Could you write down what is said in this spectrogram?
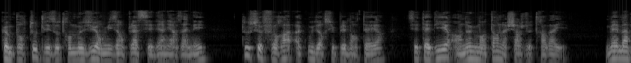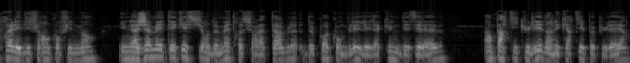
Comme pour toutes les autres mesures mises en place ces dernières années, tout se fera à coup d'heures supplémentaires, c'est-à-dire en augmentant la charge de travail. Même après les différents confinements, il n'a jamais été question de mettre sur la table de quoi combler les lacunes des élèves, en particulier dans les quartiers populaires,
